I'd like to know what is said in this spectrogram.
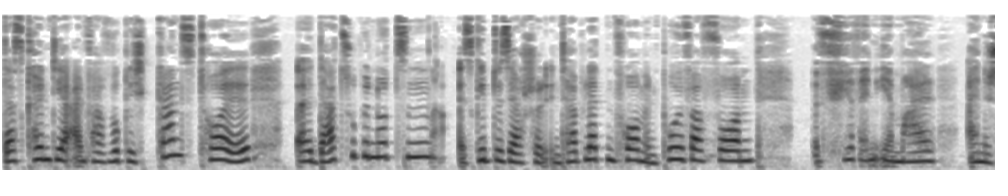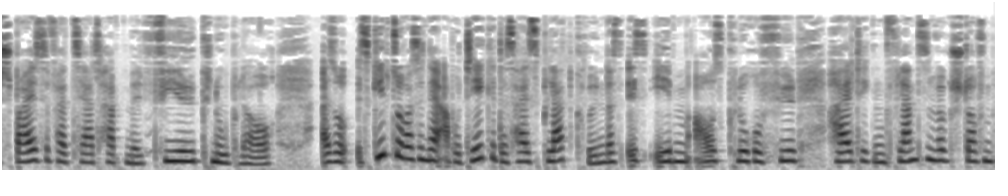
das könnt ihr einfach wirklich ganz toll äh, dazu benutzen. Es gibt es ja auch schon in Tablettenform, in Pulverform, für wenn ihr mal eine Speise verzehrt habt mit viel Knoblauch. Also es gibt sowas in der Apotheke, das heißt Blattgrün. Das ist eben aus chlorophyllhaltigen Pflanzenwirkstoffen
